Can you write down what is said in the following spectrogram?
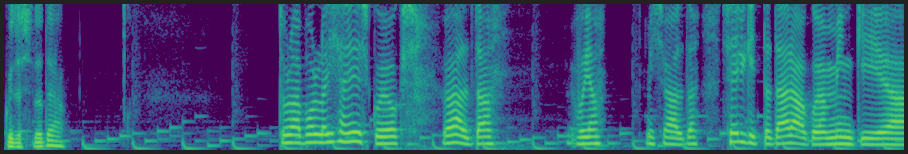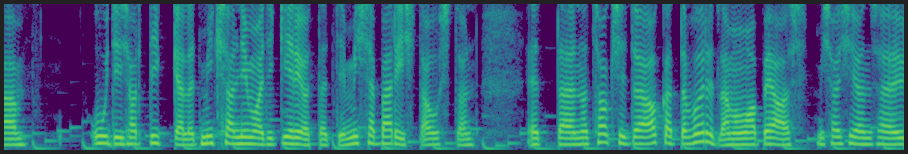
kuidas seda teha? tuleb olla ise eeskujuks, öelda või jah, mis öelda, selgitada ära, kui on mingi äh, uudisartikkel, et miks seal niimoodi kirjutati, mis see päris taust on et äh, nad saaksid äh, hakata võrdlema oma peas, mis asi on see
